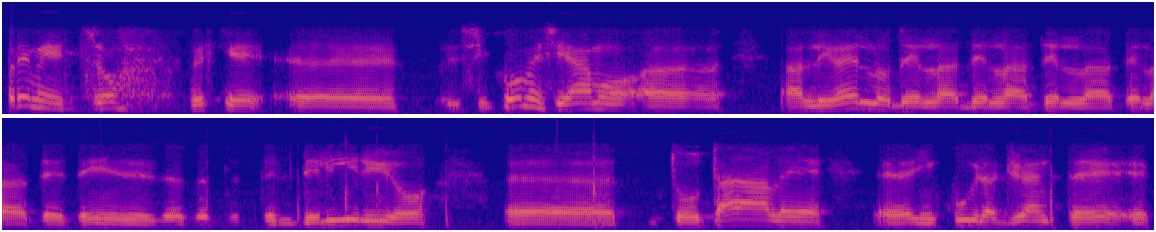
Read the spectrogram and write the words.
Premetto perché eh, siccome siamo eh, a livello della, della, della, de, de, de, del delirio eh, totale eh, in cui la gente eh,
